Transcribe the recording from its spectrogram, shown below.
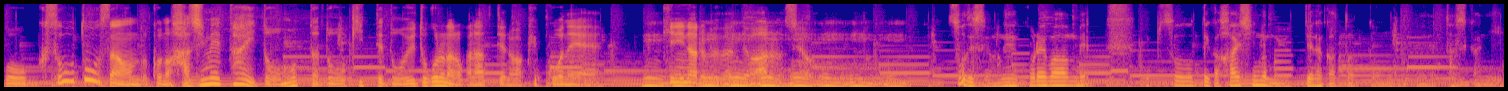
こう、クソお父さんをこの始めたいと思った動機ってどういうところなのかなっていうのは結構ね、気になる部分ではあるんですよそうですよね。これはめエピソードっていうか配信でも言ってなかったと思うので、確かに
